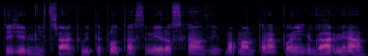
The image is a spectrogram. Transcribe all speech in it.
protože mě třeba jakoby teplota se mi rozchází, má- mám to napojený do Garmina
